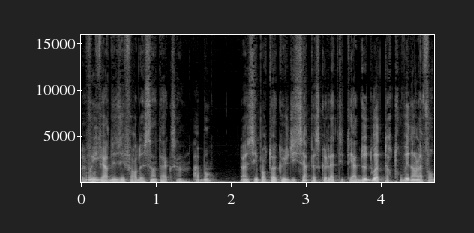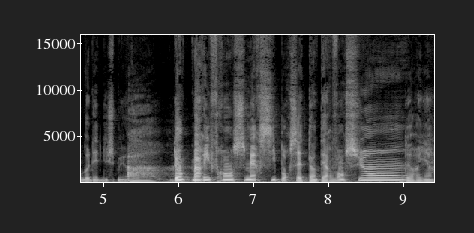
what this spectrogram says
il faut Oui. faire des efforts de syntaxe. hein. Ah bon? Hein, C'est pour toi que je dis ça, parce que là, t'étais à deux doigts de te retrouver dans la fourgonnette du SMUR. Ah, Donc, Marie-France, merci pour cette intervention. de rien.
